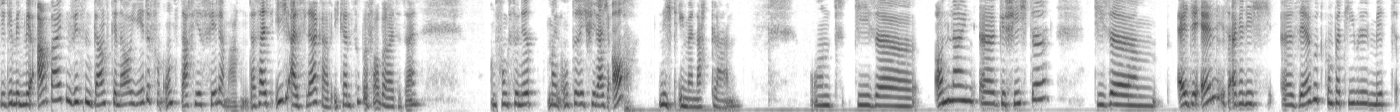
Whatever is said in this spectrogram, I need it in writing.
die, die mit mir arbeiten, wissen ganz genau, jede von uns darf hier Fehler machen. Das heißt, ich als Lehrkraft, ich kann super vorbereitet sein und funktioniert mein Unterricht vielleicht auch nicht immer nach Plan. Und diese Online-Geschichte, diese LDL ähm, ist eigentlich äh, sehr gut kompatibel mit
